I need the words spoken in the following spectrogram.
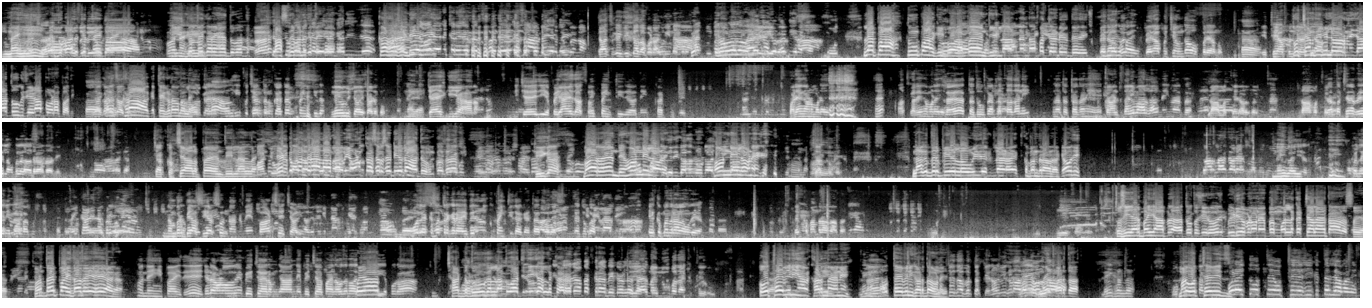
ਕਿੱਥੇ ਕਰੇਗਾ? ਕਿੱਥੇ ਕਰੇਗਾ ਇਹ ਤੋਂ ਬਾਅਦ? ਦੱਸ ਦੇ ਮੈਨੂੰ ਕਿੱਥੇ ਕਰੇਗਾ? ਕਸਰ ਛੱਡੀ ਹੈ ਕੋਈ? ਨਹੀਂ ਕਰੇਗਾ? ਕਸਰ ਛੱਡੀ ਹੈ ਕੋਈ। ਦੱਸ ਕੇ ਕੀਤਾ ਤਾਂ ਬੜਾ ਕੋਈ ਰੌਲਾ ਲਾਉਂਦਾ ਹੈ ਲੈ ਪਾ ਤੂੰ ਪਾ ਕੀ ਪਾਉਣਾ? ਭੈਣ ਦੀ ਲਾਲ ਲੈਂਦਾ ਭੱਜਣ ਨਹੀਂ ਹੁੰਦੇ ਸੀ। ਬਿਨਾ ਬਿਨਾ ਪੁੱਛੇ ਹੁੰਦਾ ਉੱਪਰਿਆਂ ਨੂੰ। ਹਾਂ। ਇੱਥੇ ਆਪਣੀ ਪੁੱਛਣ ਦੀ ਵੀ ਲੋੜ ਨਹੀਂ ਜਾ ਤੂੰ ਜਿਹੜਾ ਪਾਉਣਾ ਪਾ ਦੇ। ਖੜਾ ਕਿੱਥੇ ਖੜਾ ਉਹਨਾਂ ਲੈ। ਹੋਰ ਕਿਹੜਾ? ਖੜਾ ਉਹੀ ਪੁੱਛਣ ਤੈਨੂੰ ਕਹਤਾ 35 ਦਾ। ਨਹੀਂ ਉਹਨੂੰ ਛੱਡ ਛੱਡ ਦੋ ਜਾਇਜ਼ ਕੀ ਆ ਹਾਂ ਨਾ। ਜਾਇਜ਼ ਹੀ ਆ ਭਾਈ ਜਾਇਜ਼ ਦੱਸ। ਨਹੀਂ 35 ਦਾ ਨਹੀਂ ਘੱਟ ਪੜੇਗਾ ਹੁਣ ਮੜਾ ਹੈ? ਹੱਥ ਕਰੇਗਾ ਮੜਾ ਲਾਇਆ ਤਾਂ ਤੂੰ ਕਰ ਲਾ। ਲੱਤਾ ਤਾਂ ਨਹੀਂ? ਨਾ ਤੱਤਾ ਤਾਂ ਨਹੀਂ ਇਹ। ਕਰੰਟ ਤਾਂ ਨਹੀਂ ਮਾਰਦਾ? ਨਹੀਂ ਮਾਰਦਾ। ਨਾ ਮੱਥੇ ਨਾਲ ਨਾ ਮੱਥੇ ਨਾ ਨਾਲ। ਬੱਚੇ ਨਾਲ ਫੇਰ ਲਾਉਂ ਬਲਾ 15 ਦਾ ਦੇ। ਚੱਕ। ਚੱਲ ਭੈਣ ਦੀ ਲਾਲ ਲੈ। ਪੰਜ ਉਹਨੇ ਇੱਕ ਪਾਤਾ 15 ਲਾਤਾ ਬਈ ਹੁਣ ਕਸਰ ਛੱਡੀ ਆ ਦੱਸ ਦਿਓ। ਕਸਰ ਹੈ ਕੋਈ? ਠੀਕ ਹੈ ਬਾਹਰ ਰਹਿਣ ਦੇ ਹੁਣ ਨਹੀਂ ਲਾਉਣੇ। ਮੇਰੀ ਗੱਲ ਨੋਟ ਆ ਹੁਣ ਨਹੀਂ ਲਾਉਣੇ। ਚੱਕ ਨਗਦ ਰੁਪਏ ਲਓ ਵੀ ਜੇ ਲੈਣਾ ਇੱਕ 15 ਦਾ। ਕਿਉਂ ਜੀ? ਲਾ ਨਹੀਂ ਭਾਈ ਯਾਰ ਪੱਲੇ ਨਹੀਂ ਪਾਉਂਦਾ ਕੁਝ ਬਈ ਕਾਲੇ ਨੰਬਰ ਬੋਲੇ ਹੁਣ? ਨੰਬਰ 82899 6246 ਕਿੰਨਾ ਮੰਗਿਆ ਮੁੱਲ 170 ਕਰਾਏ ਵੀਰ ਇਹਨੂੰ 35 ਦਾ ਕਹਤਾ ਆਪਾਂ ਇਹ ਤੋਂ ਘੱਟ। ਇੱਕ 15 ਲਾਉਂਦੇ ਆ। ਇੱਕ 15 ਦਾ ਦਾ ਤੁਸੀਂ ਯਾਰ ਬਾਈ ਆਪ ਦੱਸ ਦਿਓ ਤੁਸੀਂ ਰੋਜ਼ ਵੀਡੀਓ ਬਣਾਉਣੇ ਮੁੱਲ ਕੱਚਾ ਲਾਇਆ ਤਾਂ ਦੱਸੋ ਯਾਰ। ਹੁਣ ਤਾਂ ਇਹ ਭਜਦਾ ਤਾਂ ਇਹ ਹੈਗਾ। ਉਹ ਨਹੀਂ ਭਾਈ ਦੇ ਜਿਹੜਾ ਹੁਣ ਉਹਨੇ ਵੇਚਿਆ ਰਮਜ਼ਾਨ ਨੇ ਵੇਚਿਆ ਭਾਣਾ ਉਹਦੇ ਨਾਲ ਯਾਰ। ਹੀ ਆ ਪੂਰਾ? ਛੱਡ ਦੋ ਗੱਲਾਂ ਤੂੰ ਅੱਜ ਦੀ ਗੱਲ ਕਰ। ਇਹਦਾ ਬੱਕਰਾ ਵਿਕਣ ਦਾ ਯਾਰ ਮੈਨੂੰ ਪਤਾ ਕਿੱਥੇ ਹੋ ਉੱਥੇ ਵੀ ਨਹੀਂ ਖੜਨਾ ਇਹਨੇ। ਉੱਥੇ ਵੀ ਨਹੀਂ ਖੜਦਾ ਹੁਣ ਇਹ। ਉੱਥੇ ਦਾ ਫਿਰ ਧੱਕੇ ਨਾਲ ਵੀ ਖੜਾ ਨਹੀਂ, ਲਾ ਹੁਣ ਨਹੀਂ ਤਾਂ- ਖੜਦਾ। ਨਹੀਂ ਖਾਂਦਾ ਮੈਂ ਉੱਥੇ ਵੀ ਹੁਣ ਇੱਥੋਂ ਉੱਤੇ ਉੱਥੇ ਅਸੀਂ ਕਿੱਧਰ ਜਾਵਾਂਗੇ?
